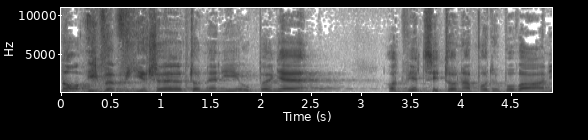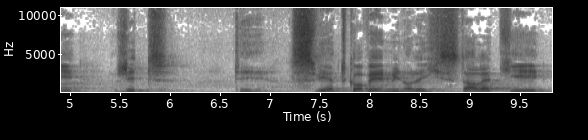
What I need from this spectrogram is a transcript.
No, i ve víře to není úplně od věci to napodobování. Žít ty svědkové minulých staletí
